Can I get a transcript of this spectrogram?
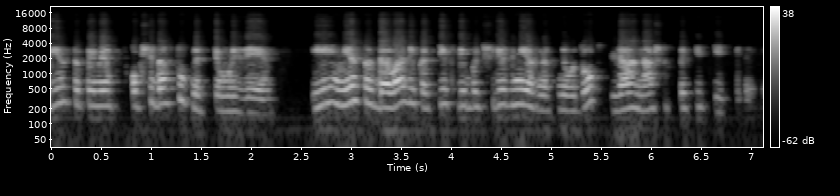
принципами общедоступности музея и не создавали каких-либо чрезмерных неудобств для наших посетителей.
